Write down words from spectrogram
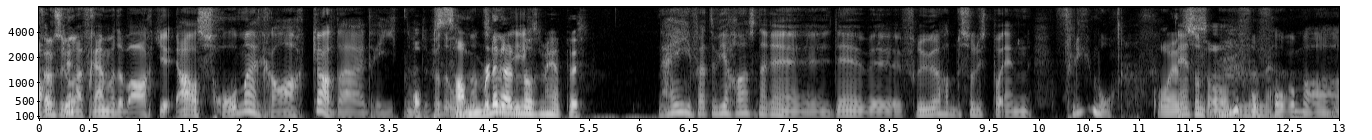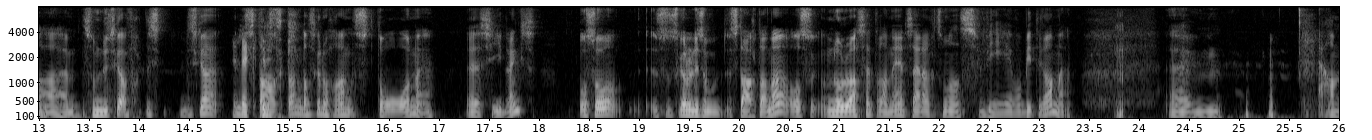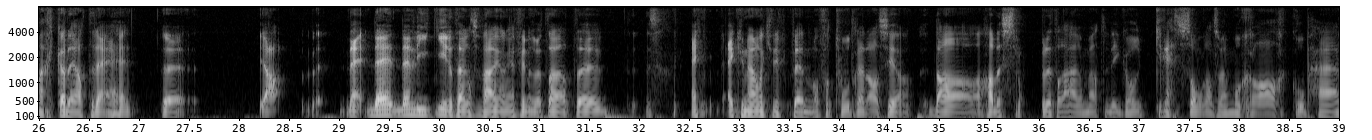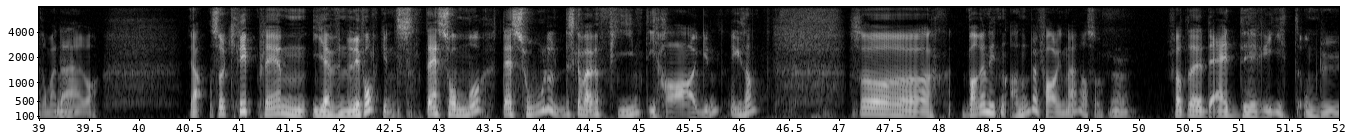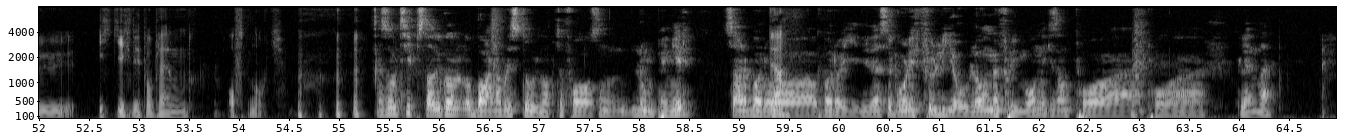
Først går jeg frem og tilbake. Ja, og så må jeg rake all det driten. Oppsamler, er det noe som heter. Nei, for at vi har sånn herre det- Fruen hadde så lyst på en flymo. Og Det er en en sånn sånn ufo-forma Som du skal faktisk Du skal Elektrisk. starte den. Da skal du ha den stående eh, sidelengs. Og så, så skal du liksom starte den, og så, når du har setter den ned, så er det akkurat som om den svever bitte grann. Um, jeg har merka det at det er det, Ja. Det, det, det er like irriterende hver gang jeg finner ut av at eh, jeg, jeg kunne heller plenen nå for to-tre dager siden. Da hadde jeg sluppet dette her med at det går gress overalt, som jeg må rake opp her og meg der. og ja, Så klipp plenen jevnlig, folkens. Det er sommer, det er sol, det skal være fint i hagen, ikke sant? Så bare en liten anbefaling der, altså. For at det, det er drit om du ikke klipper plenen ofte nok. Et sånt tips da, du kan, Når barna blir store nok til å få sånn lommepenger, så er det bare å, bare å gi dem det. Så går de full yolo med flymånen ikke sant, på, på plenen der.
